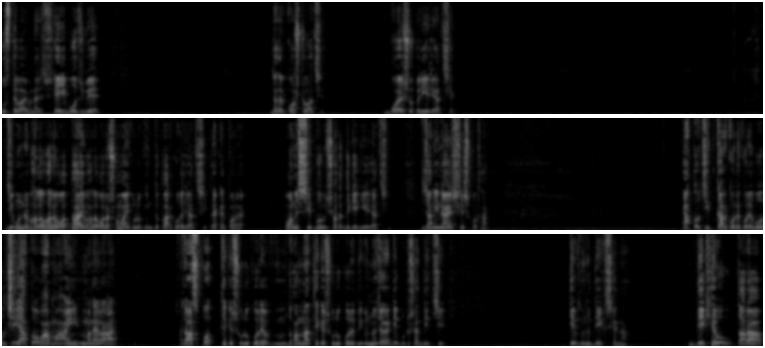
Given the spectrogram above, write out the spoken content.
বুঝতে পারবে না সেই বুঝবে যাদের কষ্ট আছে, বয়সও পেরিয়ে যাচ্ছে। জীবনের ভালো ভালো অধ্যায়, ভালো ভালো সময়গুলো কিন্তু পার করে যাচ্ছি একের পর এক। অনিশ্চিত ভবিষ্যতের দিকে এগিয়ে যাচ্ছি। জানি না এর শেষ কথা। এত চিৎকার করে করে বলছি, এত আইন মানে রাজপথ থেকে শুরু করে, ধর্না থেকে শুরু করে বিভিন্ন জায়গায় ডেপুটেশন দিচ্ছি। কেউ কিন্তু দেখছে না। দেখেও তারা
